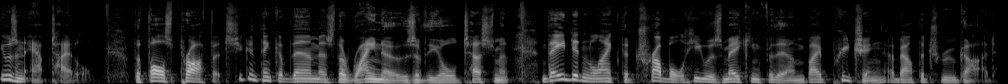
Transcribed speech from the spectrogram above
It was an apt title. The false prophets, you can think of them as the RINOs of the Old Testament. They didn't like the trouble he was making for them by preaching about the true God.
